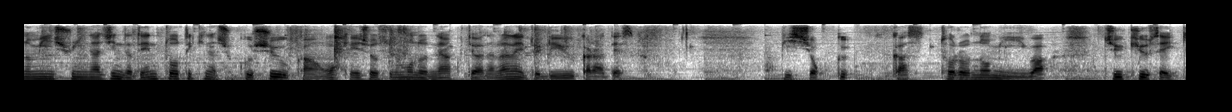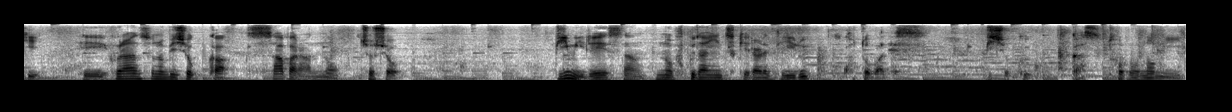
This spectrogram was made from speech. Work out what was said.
の民衆に馴染んだ伝統的な食習慣を継承するものでなくてはならないという理由からです。美食、ガストロノミーは19世紀、え、フランスの美食家サバランの著書美味霊産の副題に付けられている言葉です。美食、ガストロノミー。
